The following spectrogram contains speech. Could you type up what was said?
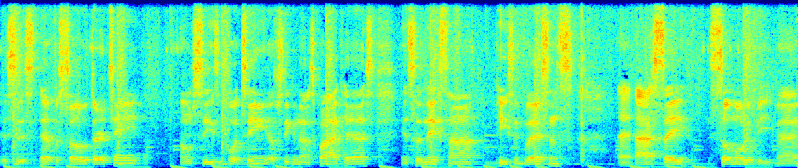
This is episode 13 on season 14 of Seeking Knowledge Podcast. Until next time, peace and blessings. And I say, so be, man.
